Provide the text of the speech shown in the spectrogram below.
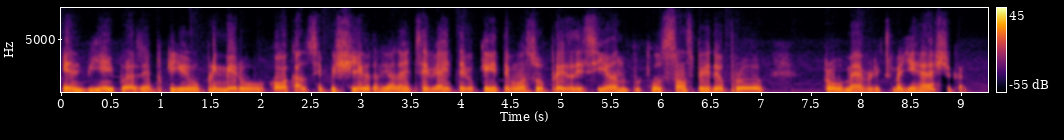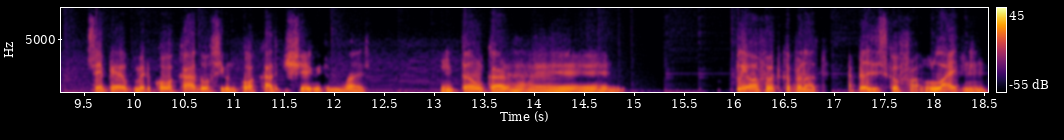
NBA, por exemplo, que o primeiro colocado sempre chega, tá ligado? A gente teve, a gente teve o quê? Teve uma surpresa desse ano porque o Suns perdeu pro, pro Mavericks, mas de resto, cara, sempre é o primeiro colocado ou o segundo colocado que chega e tudo mais. Então, cara, é... playoff é outro campeonato. Apesar disso que eu falo, o Lightning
